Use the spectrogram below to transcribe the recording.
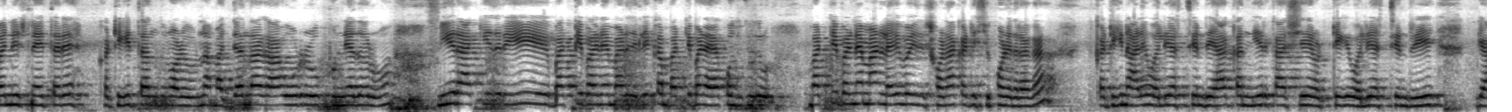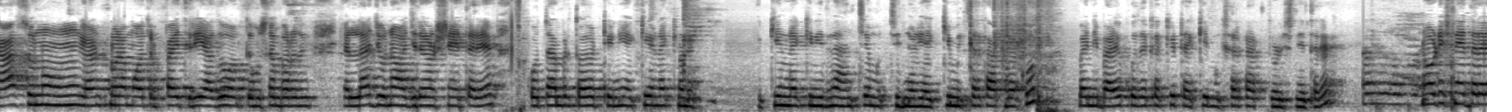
ಬನ್ನಿ ಸ್ನೇಹಿತರೆ, ಕಟ್ಟಿಗೆ ತಂದು ನೋಡಿ ಇವ್ರನ್ನ ಮಧ್ಯಾಹ್ನದಾಗ ಹುಡ್ರು, ಪುಣ್ಯದವರು, ನೀರು ಹಾಕಿದ್ರಿ, ಬಟ್ಟೆ ಬಣ್ಣೆ ಮಾಡಿದ್ರು, ಇಲ್ಲಿಕ ಬಟ್ಟೆ ಬಣ್ಣೆ ಹಾಕೊಂಡಿದ್ರು ಬಟ್ಟೆ ಬಣ್ಣೆ ಮಾಡಿ ಲೈವ್ ಸೊಣ ಕಟ್ಟಿ ಸಿಕ್ಕೊಂಡಿದ್ರಾಗ ಕಟ್ಟಿಗೆ ನಾಳೆ ಒಲಿ ಹಚ್ತೀನಿ ರೀ ಯಾಕಂದ್ರೆ ನೀರು ಕಾಸಿ, ರೊಟ್ಟಿಗೆ ಒಲಿ ಹಚ್ತೀನಿ ರೀ ಗ್ಯಾಸೂ ಎಂಟುನೂರ ಮೂವತ್ತು ರೂಪಾಯಿ ಐತ್ರಿ, ಅದು ತುಂಬ್ಸ್ಕೊಂಬರೋದು ಎಲ್ಲ ಜೀವನ ಹಚ್ಚಿದೆ ನೋಡಿ ಸ್ನೇಹಿತರೆ. ಕೊತ್ತಂಬರಿ ತೊಗೊಟ್ಟಿನಿ ಅಕ್ಕಿ ಏನಕ್ಕೆ ನೋಡಿ. ಅಕ್ಕಿ ಹಾಕಿನಿ ಇದನ್ನ ಹಂಚೆ ಮುಚ್ಚಿದ್ ನೋಡಿ, ಅಕ್ಕಿ ಮಿಕ್ಸರ್ಗೆ ಹಾಕಬೇಕು. ಬನ್ನಿ, ಬೇಳೆ ಕುದಕ್ಕಿಟ್ಟು ಅಕ್ಕಿ ಮಿಕ್ಸರ್ಗೆ ಹಾಕಿ ನೋಡಿ ಸ್ನೇಹಿತರೆ. ನೋಡಿ ಸ್ನೇಹಿತರೆ,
